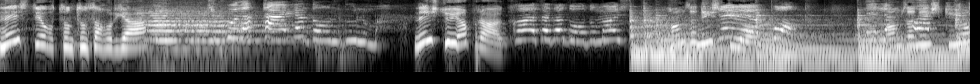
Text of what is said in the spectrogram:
Ne istiyor bu Tuntun Sahur ya? Çikolatayla dondurma. Ne istiyor yaprak? İstiyorum. Hamza ne istiyor? Hamza ne istiyor?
